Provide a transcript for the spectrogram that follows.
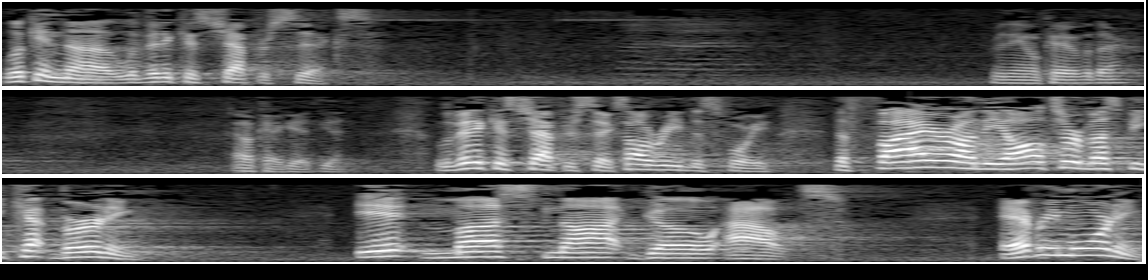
Look in uh, Leviticus chapter 6. Everything okay over there? Okay, good, good. Leviticus chapter 6. I'll read this for you. The fire on the altar must be kept burning. It must not go out. Every morning,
